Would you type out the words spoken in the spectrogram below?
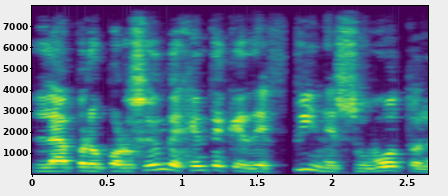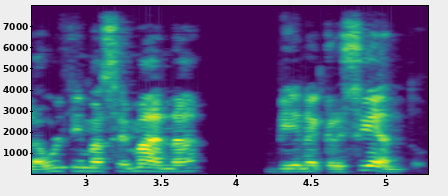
la proporción de gente que define su voto en la última semana viene creciendo.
